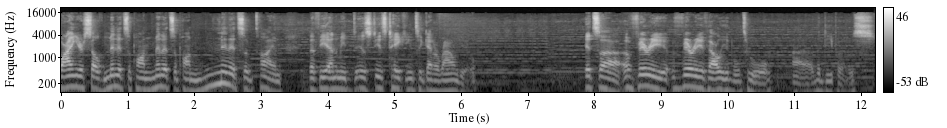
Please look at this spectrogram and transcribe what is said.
buying yourself minutes upon minutes upon minutes of time that the enemy is is taking to get around you. It's a, a very very valuable tool, uh, the depots.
